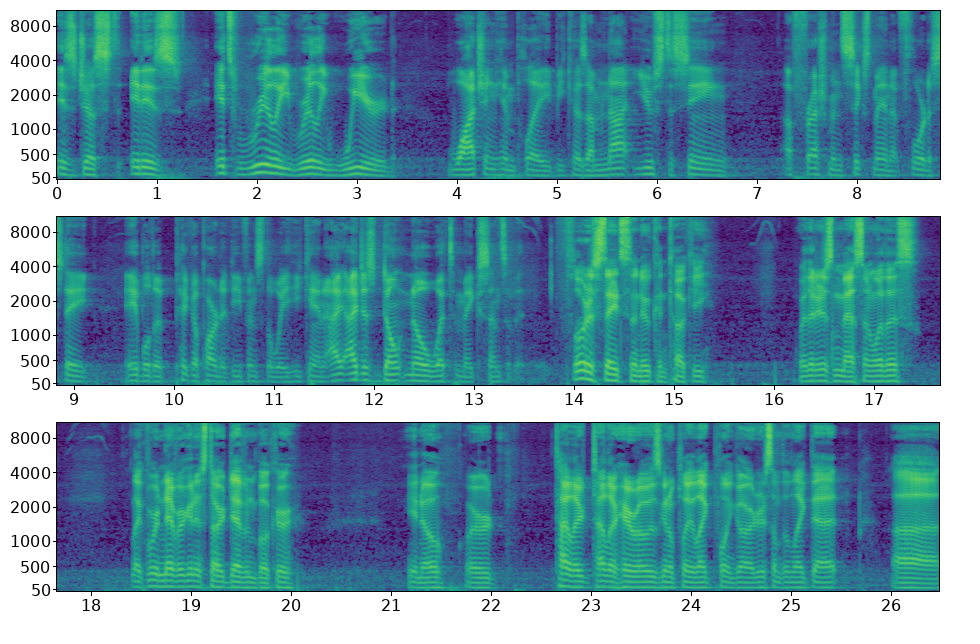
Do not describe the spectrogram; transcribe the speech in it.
is just it is it's really really weird watching him play because I'm not used to seeing a freshman sixth man at Florida State able to pick apart a defense the way he can. I, I just don't know what to make sense of it. Florida State's the new Kentucky, where they're just messing with us. Like we're never gonna start Devin Booker, you know, or Tyler Tyler Herro is gonna play like point guard or something like that. Uh,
